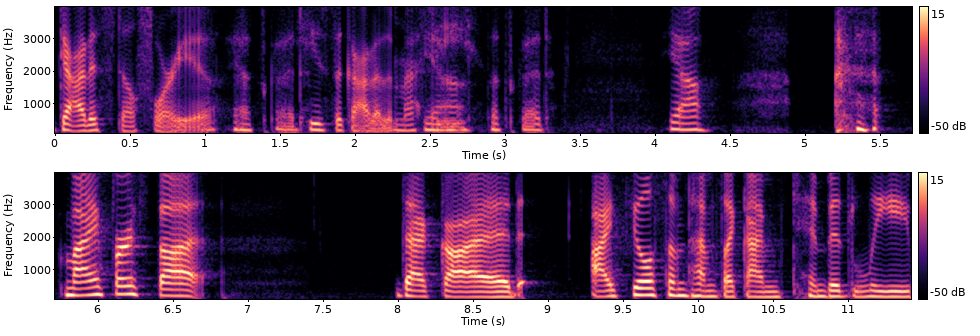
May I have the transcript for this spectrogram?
God is still for you. That's good. He's the God of the messy. Yeah, that's good. Yeah. My first thought that God, I feel sometimes like I'm timidly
